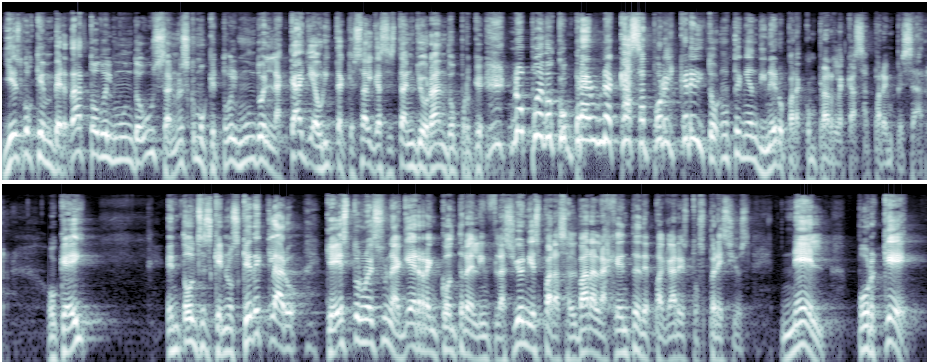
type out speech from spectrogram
Y es lo que en verdad todo el mundo usa. No es como que todo el mundo en la calle ahorita que salgas están llorando porque no puedo comprar una casa por el crédito. No tenían dinero para comprar la casa para empezar. ¿Ok? Entonces, que nos quede claro que esto no es una guerra en contra de la inflación y es para salvar a la gente de pagar estos precios. Nel, ¿por qué?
